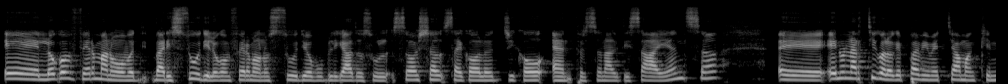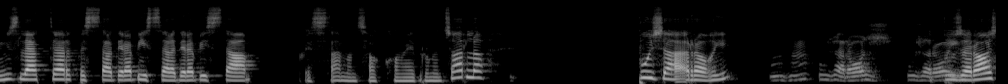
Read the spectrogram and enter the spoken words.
E lo confermano vari studi, lo conferma uno studio pubblicato sul Social Psychological and Personality Science, e, e in un articolo che poi vi mettiamo anche in newsletter, questa terapista, la terapista, questa non so come pronunciarlo, Puja Roy, Mm-hmm. Pujaroj, Pujaroj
